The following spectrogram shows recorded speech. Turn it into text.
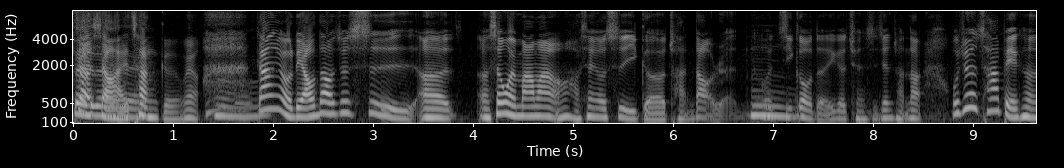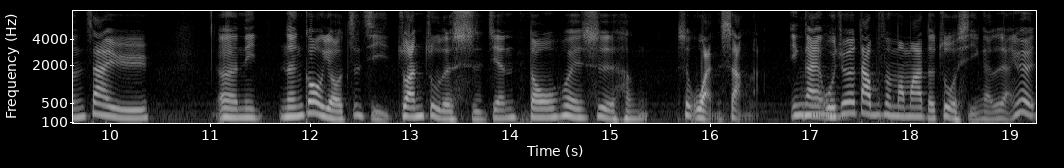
叫小孩唱歌没有？刚刚有聊到就是呃。呃，身为妈妈，然后好像又是一个传道人或机构的一个全时间传道，我觉得差别可能在于，呃，你能够有自己专注的时间，都会是很是晚上啦。应该，我觉得大部分妈妈的作息应该是这样，因为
